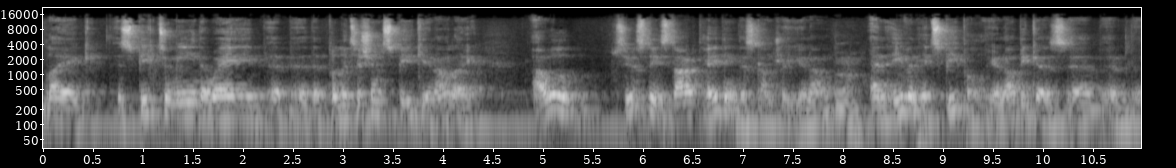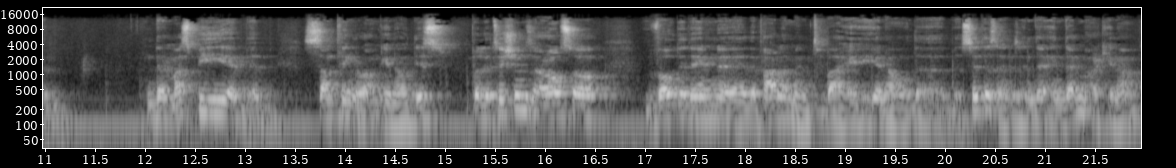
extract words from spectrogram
like speak to me the way the politicians speak, you know, like I will seriously start hating this country, you know, and even its people, you know, because uh, uh, there must be uh, uh, something wrong, you know. These politicians are also voted in uh, the parliament by, you know, the, the citizens in, the, in Denmark, you know,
